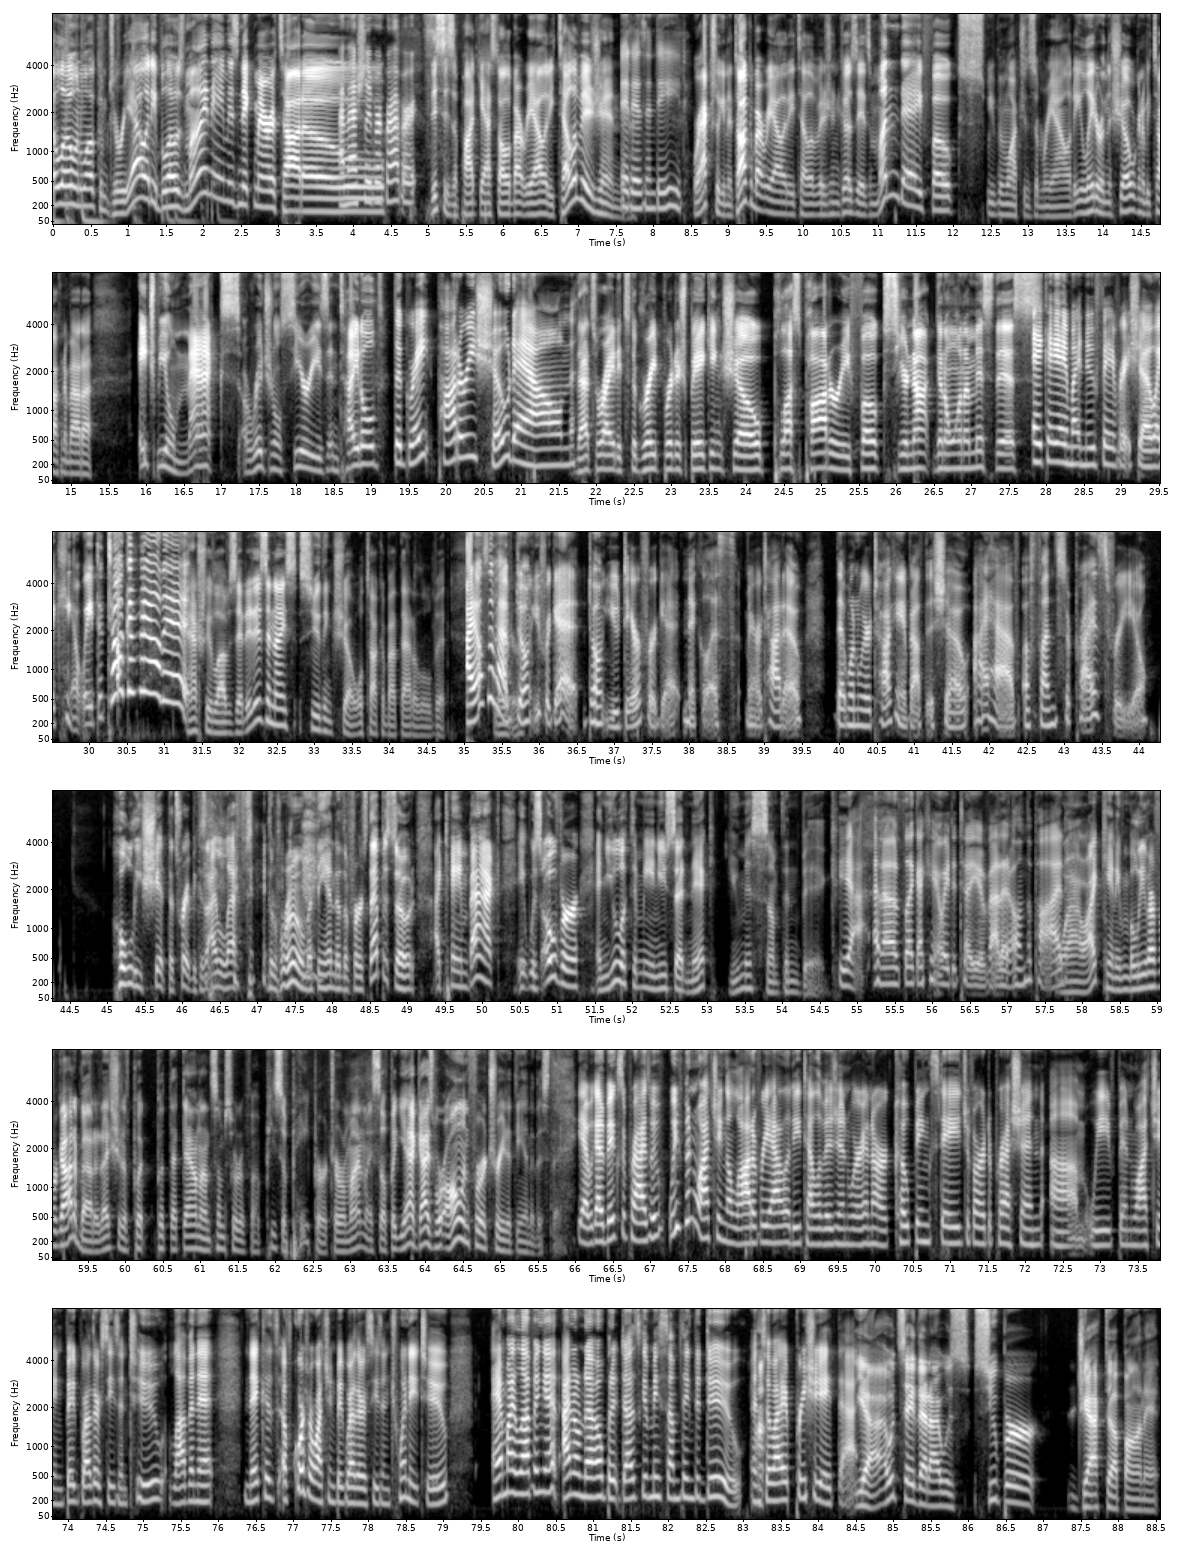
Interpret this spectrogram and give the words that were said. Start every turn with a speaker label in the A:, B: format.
A: Hello and welcome to Reality Blows. My name is Nick Maritato.
B: I'm Ashley Burke Roberts.
A: This is a podcast all about reality television.
B: It is indeed.
A: We're actually going to talk about reality television because it's Monday, folks. We've been watching some reality. Later in the show, we're going to be talking about a HBO Max original series entitled
B: The Great Pottery Showdown.
A: That's right, it's the Great British Baking Show plus pottery, folks. You're not going to want to miss this.
B: AKA my new favorite show. I can't wait to talk about it.
A: Ashley loves it. It is a nice, soothing show. We'll talk about that a little bit.
B: I also have, don't you forget, don't you dare forget, Nicholas Maritato, that when we were talking about this show, I have a fun surprise for you.
A: Holy shit, that's right, because I left the room at the end of the first episode. I came back, it was over, and you looked at me and you said, Nick, you missed something big.
B: Yeah. And I was like, I can't wait to tell you about it on the pod.
A: Wow, I can't even believe I forgot about it. I should have put put that down on some sort of a piece of paper to remind myself. But yeah, guys, we're all in for a treat at the end of this thing.
B: Yeah, we got a big surprise. We've we've been watching a lot of reality television. We're in our coping stage of our depression. Um, we've been watching Big Brother season two, loving it. Nick is, of course, we're watching Big Brother season twenty two. Am I loving it? I don't know, but it does give me something to do, and so I appreciate that.
A: Yeah, I would say that I was super jacked up on it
